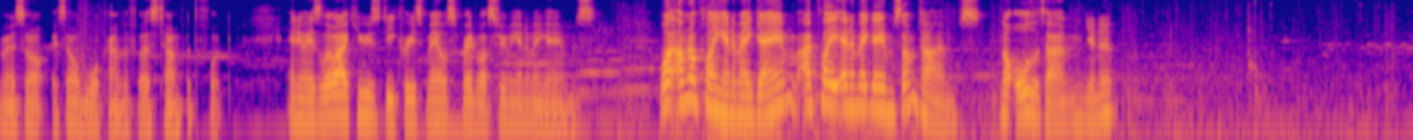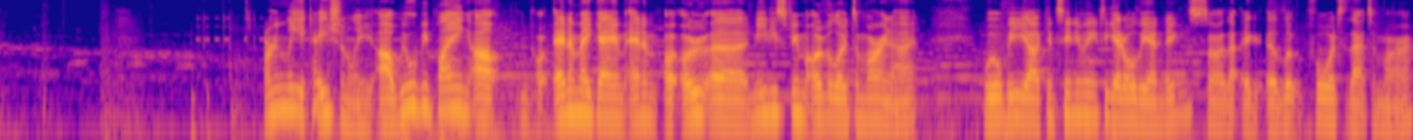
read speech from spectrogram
it's not, it's not a war crime the first time. What the fuck? Anyways, low IQs decrease male spread while streaming anime games. What? I'm not playing anime game. I play anime games sometimes. Not all the time, you know? Only occasionally. Uh, we will be playing uh anime game, anim uh, uh, Needy Stream Overload tomorrow night. We'll be uh, continuing to get all the endings, so that uh, look forward to that tomorrow.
